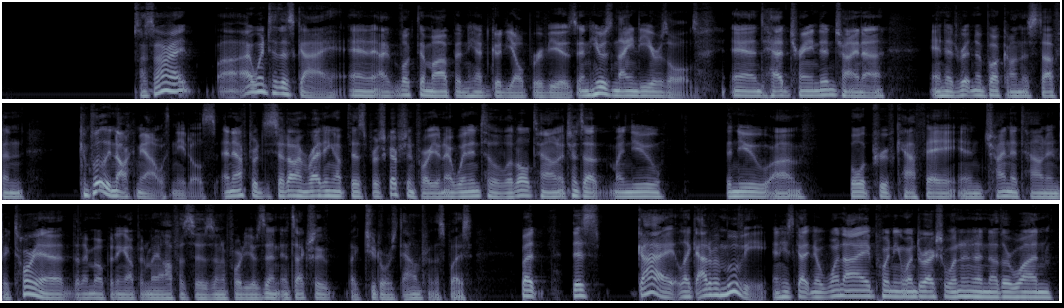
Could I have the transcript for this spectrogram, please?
so I said, all right. I went to this guy and I looked him up and he had good Yelp reviews. And he was 90 years old and had trained in China and had written a book on this stuff and completely knocked me out with needles. And afterwards he said, Oh, I'm writing up this prescription for you. And I went into the little town. It turns out my new, the new um, bulletproof cafe in Chinatown in Victoria that I'm opening up in my offices in a 40 years in. It's actually like two doors down from this place. But this guy, like out of a movie, and he's got, you know, one eye pointing in one direction, one in another one,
